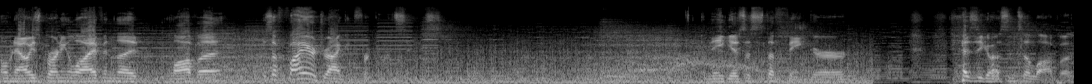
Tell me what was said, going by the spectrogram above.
Oh, now he's burning alive in the lava. He's a fire dragon, for God's sakes. And then he gives us the finger as he goes into lava.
